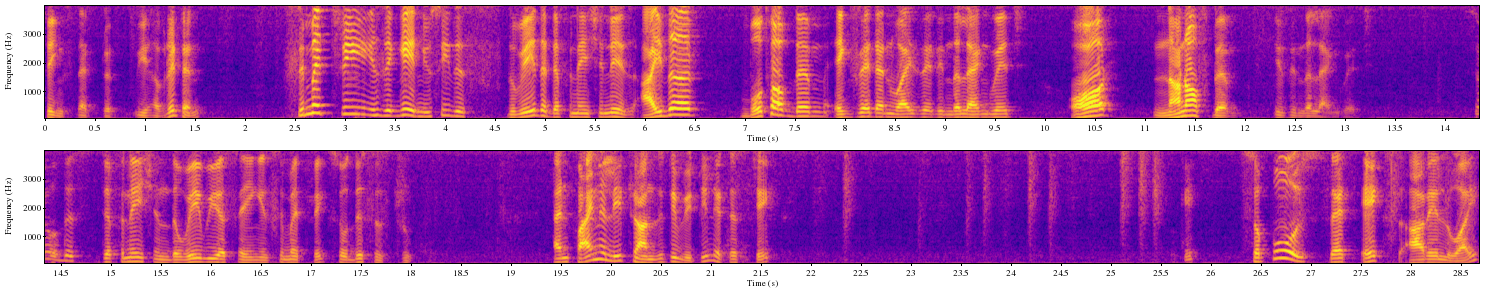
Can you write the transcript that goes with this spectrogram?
things that we have written. Symmetry is again you see this the way the definition is either both of them xz and yz in the language or none of them is in the language. So, this definition the way we are saying is symmetric. So, this is true. And finally, transitivity let us take. Okay. Suppose that x R L y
